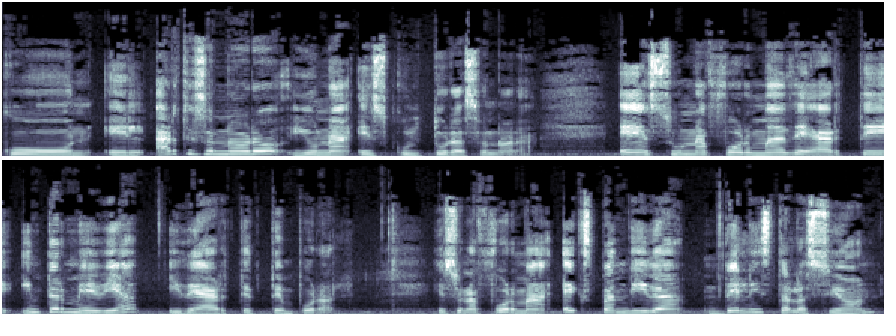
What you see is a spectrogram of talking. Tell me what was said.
con el arte sonoro y una escultura sonora. Es una forma de arte intermedia y de arte temporal. Es una forma expandida de la instalación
